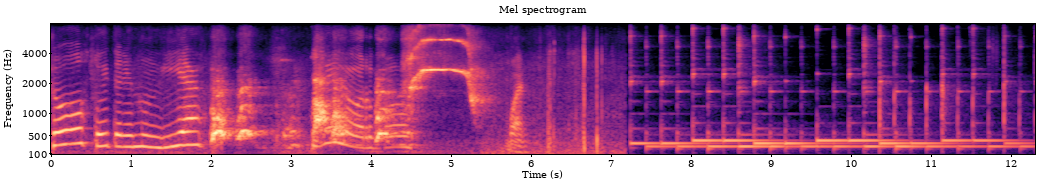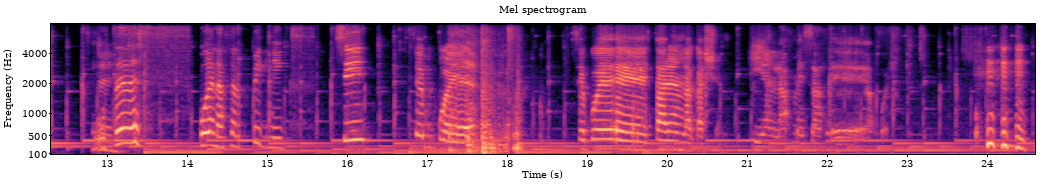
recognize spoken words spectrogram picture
Yo estoy teniendo un día del orto. Bueno. Ustedes pueden hacer picnics. Sí, se puede. Se puede estar en la calle y en las mesas de afuera.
